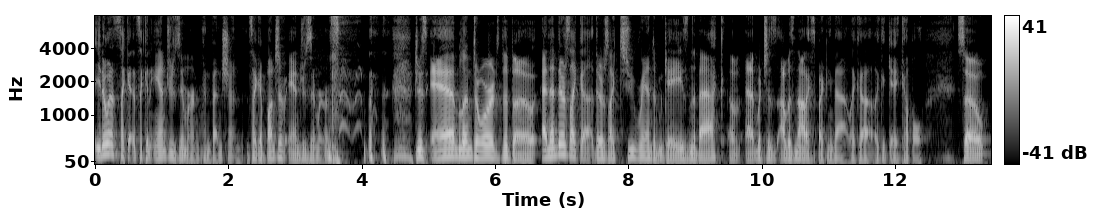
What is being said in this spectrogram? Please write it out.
you know what? It's like it's like an Andrew Zimmern convention. It's like a bunch of Andrew Zimmerns just ambling towards the boat, and then there's like a there's like two random gays in the back of which is I was not expecting that like a like a gay couple. So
